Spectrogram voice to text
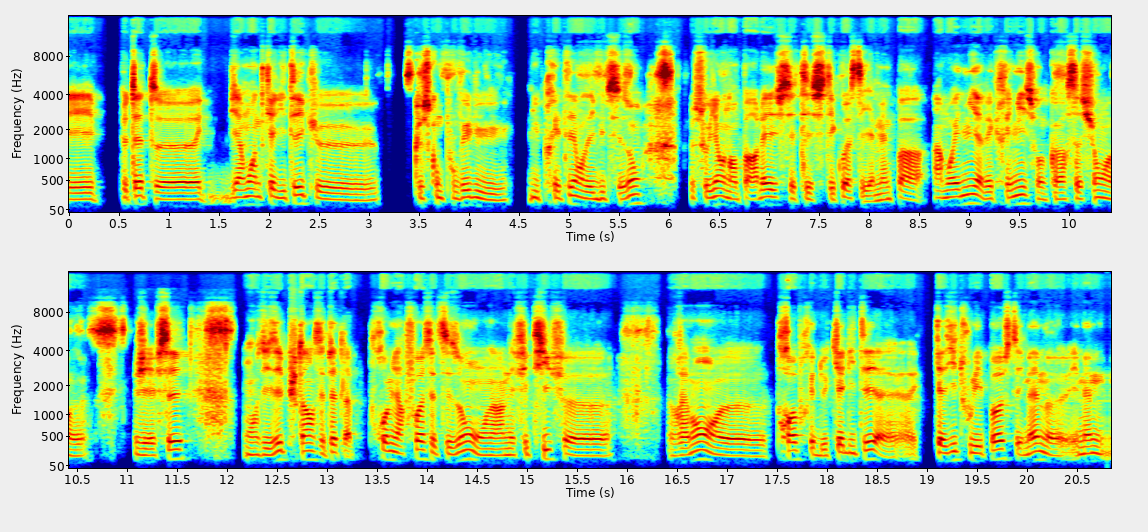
et peut-être euh, bien moins de qualité que ce qu'on pouvait lui, prêter en début de saison. Je me souviens, on en parlait, c'était quoi? C'était il y a même pas un mois et demi avec Rémi sur une conversation euh, GFC on se disait putain c'est peut-être la première fois cette saison où on a un effectif euh, vraiment euh, propre et de qualité à quasi tous les postes et même euh, et même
